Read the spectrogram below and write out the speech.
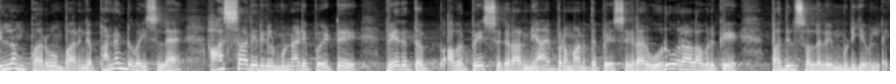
இளம் பருவம் பாருங்க பன்னெண்டு வயசுல ஆசாரியர்கள் முன்னாடி போயிட்டு வேதத்தை அவர் பேசுகிறார் நியாயப்பிரமாணத்தை பேசுகிறார். ஒருவரால் அவருக்கு பதில் சொல்லவே முடியவில்லை.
